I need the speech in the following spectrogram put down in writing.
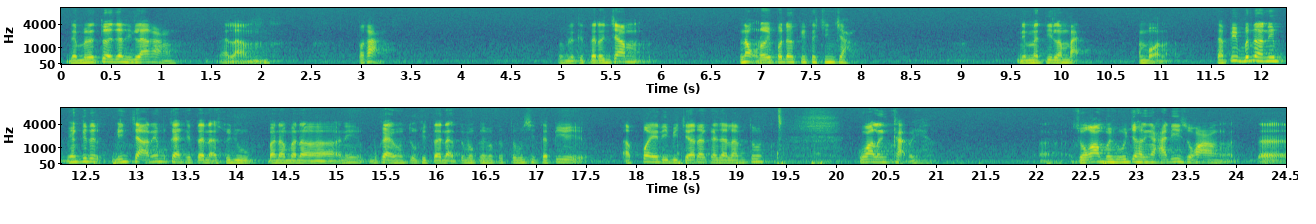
Dan benda itu adalah dilarang dalam perang. Bila kita rejam nak daripada kita cincang dia mati lambat. Nampak tak? Tapi benda ni yang kita bincang ni bukan kita nak setuju mana-mana ni bukan untuk kita nak temukan kata tapi apa yang dibicarakan dalam tu kurang lengkap. Uh, seorang boleh hujah dengan hadis, seorang uh,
